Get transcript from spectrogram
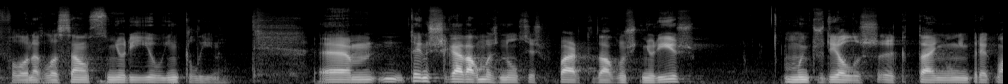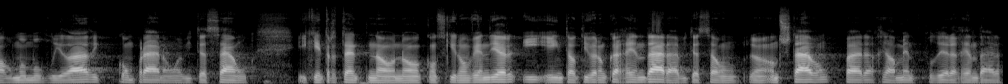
Falou na relação senhorio-inquilino. Um, Tem-nos chegado algumas denúncias por parte de alguns senhorios muitos deles eh, que têm um emprego com alguma mobilidade e que compraram habitação e que entretanto não, não conseguiram vender e, e, então tiveram que arrendar a habitação eh, onde estavam para realmente poder arrendar,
